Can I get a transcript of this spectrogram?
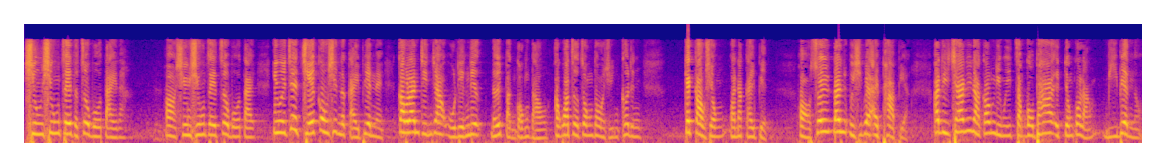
想伤济就做无代啦。吼、想伤济做无代，因为这结构性的改变呢，到咱真正有能力来办公道，啊，我做总统的时阵，可能结构上完了改变。吼、所以咱为什么要爱拍拼？啊，而且你若讲认为十五趴的中国人未免哦，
